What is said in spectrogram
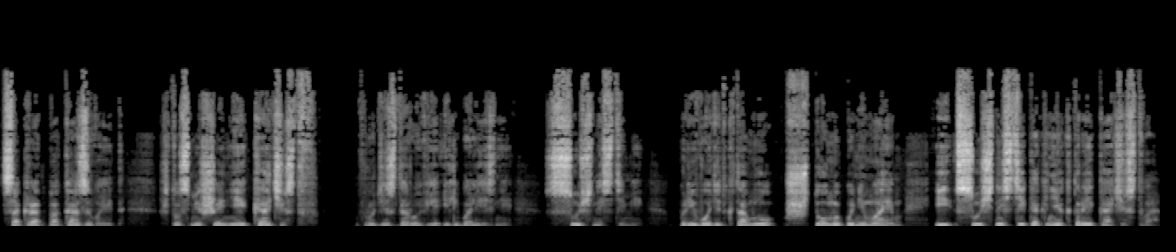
Сократ показывает, что смешение качеств, вроде здоровья или болезни, с сущностями приводит к тому, что мы понимаем, и сущности как некоторые качества.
